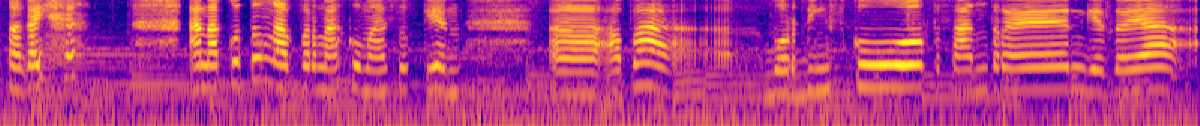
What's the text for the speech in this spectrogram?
Makanya anakku tuh nggak pernah aku masukin uh, apa boarding school, pesantren gitu ya.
